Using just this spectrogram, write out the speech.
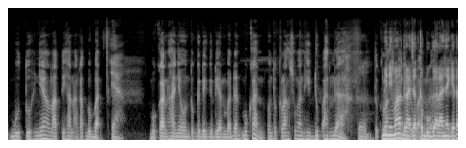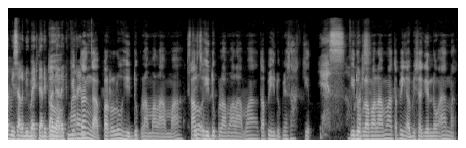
butuhnya latihan angkat beban. Ya, Bukan hanya untuk gede-gedean badan, bukan untuk kelangsungan hidup Anda. Untuk Minimal derajat Anda. kebugarannya kita bisa lebih baik daripada Betul. dari kemarin. Kita nggak perlu hidup lama-lama. Kalau hidup lama-lama tapi hidupnya sakit. Yes. Hidup lama-lama tapi nggak bisa gendong anak.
